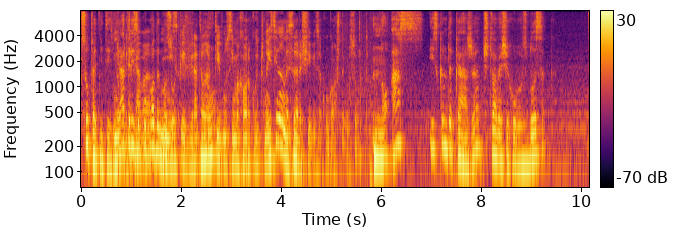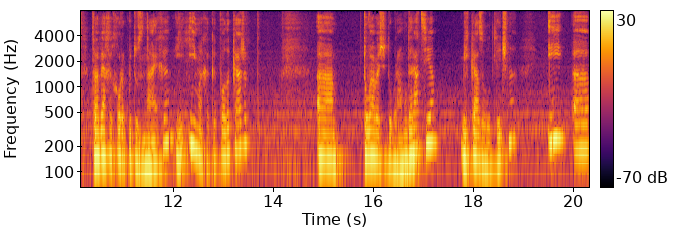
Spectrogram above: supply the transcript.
съответните избиратели за кого да гласуват. ниска избирателна Но- активност има хора, които наистина не са решили за кого ще гласуват. Но аз искам да кажа, че това беше хубав сблъсък. Това бяха хора, които знаеха и имаха какво да кажат. А, това беше добра модерация, бих казал отлична. И а,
